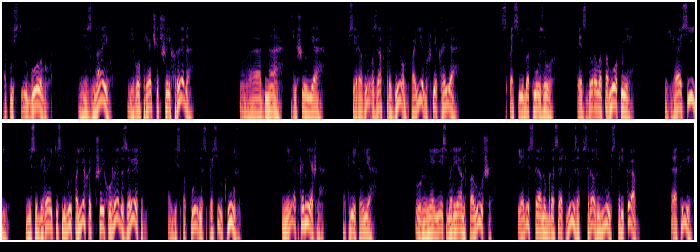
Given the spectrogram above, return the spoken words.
опустил голову. «Не знаю, его прячет шейх Реда». «Ладно», — решил я, — «все равно завтра днем поеду в те края». «Спасибо, Кмузу, ты здорово помог мне». «Я Сиди, не собираетесь ли вы поехать к шейху Реда за этим?» — обеспокоенно спросил Кмузу. «Нет, конечно», — ответил я. «У меня есть вариант получше. Я не стану бросать вызов сразу двум старикам. А ты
